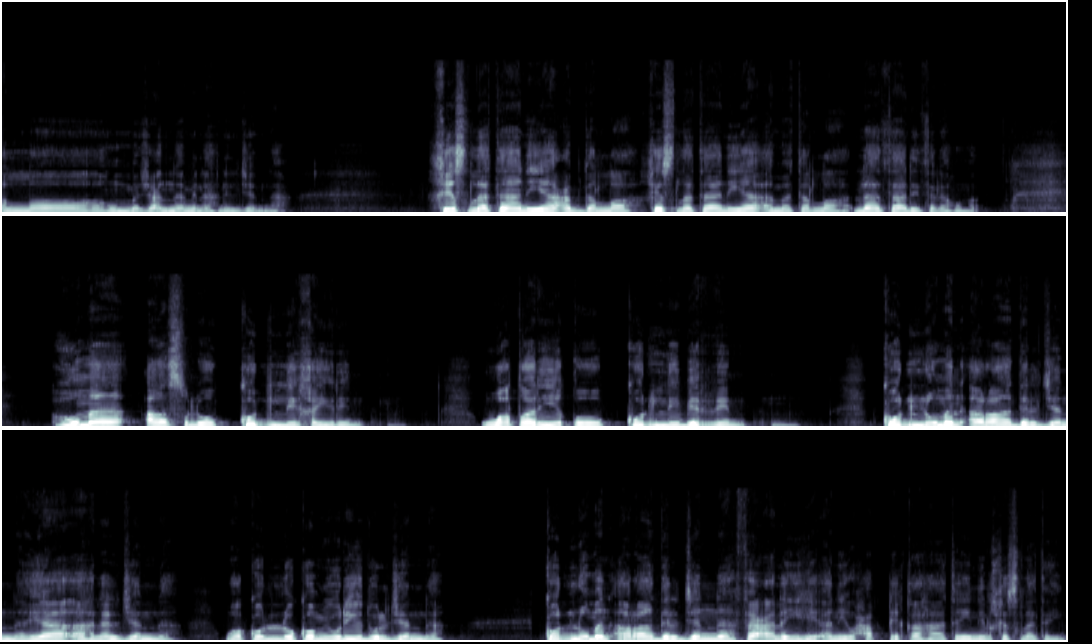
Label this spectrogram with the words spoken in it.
اللهم اجعلنا من أهل الجنة. خصلتان يا عبد الله خصلتان يا أمة الله. لا ثالث لهما. هما أصل كل خير. وطريق كل بر. كل من أراد الجنة يا أهل الجنة وكلكم يريد الجنة. كل من أراد الجنة فعليه أن يحقق هاتين الخصلتين.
